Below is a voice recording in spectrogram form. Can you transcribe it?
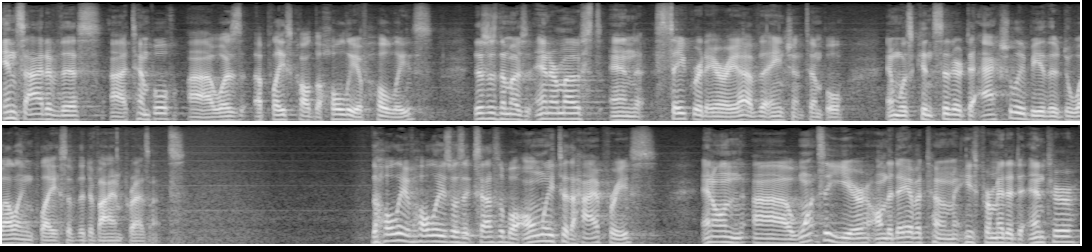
Inside of this uh, temple uh, was a place called the Holy of Holies. This was the most innermost and sacred area of the ancient temple and was considered to actually be the dwelling place of the divine presence. The Holy of Holies was accessible only to the high priest, and on, uh, once a year, on the Day of Atonement, he's permitted to enter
